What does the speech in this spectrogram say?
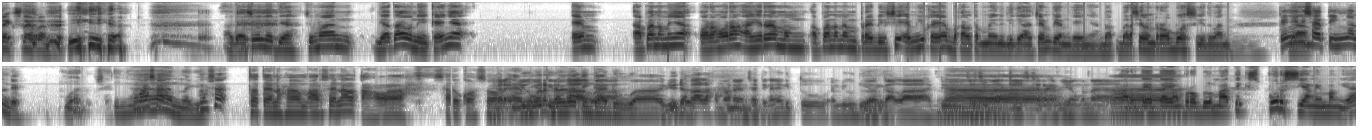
Zack Steven. iya agak sulit ya cuman nggak tahu nih kayaknya M apa namanya orang-orang akhirnya mem- apa namanya memprediksi MU kayaknya bakal main di Liga Champion kayaknya bak berhasil nerobos gitu kan Kayaknya ini settingan deh. waduh settingan Masa lagi masa Tottenham Arsenal kalah 1-0, Karena MU MU kemarin udah kalah. 3-2 MU gitu. udah kalah kemarin settingannya gitu. MU duluan Iya. kalah di Nah. caci maki sekarang MU yang menang. Ah. Arteta yang problematik Spurs yang memang ya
